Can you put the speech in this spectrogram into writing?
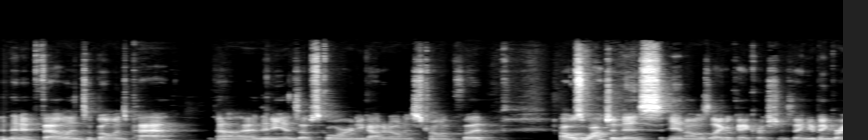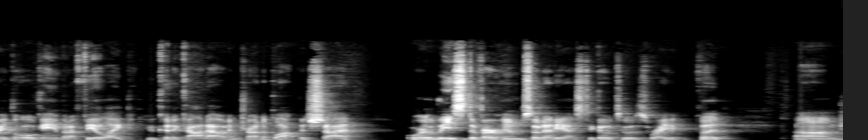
and then it fell into Bowen's path, uh, and then he ends up scoring. He got it on his strong foot. I was watching this and I was like, okay, Christensen, you've been great the whole game, but I feel like you could have got out and tried to block this shot or at least divert him so that he has to go to his right foot. Um,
